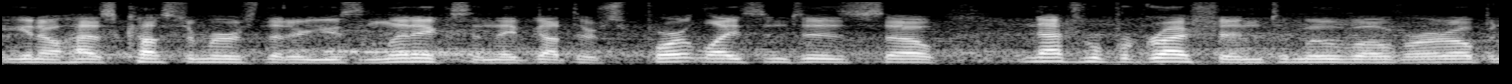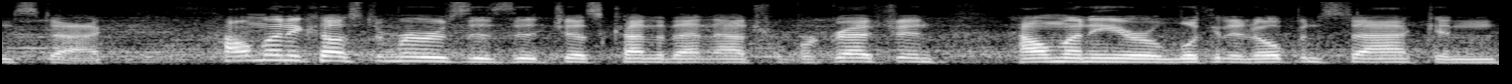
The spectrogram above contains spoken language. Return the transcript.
you know, has customers that are using Linux and they've got their support licenses, so natural progression to move over at OpenStack. How many customers is it just kind of that natural progression? How many are looking at OpenStack and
